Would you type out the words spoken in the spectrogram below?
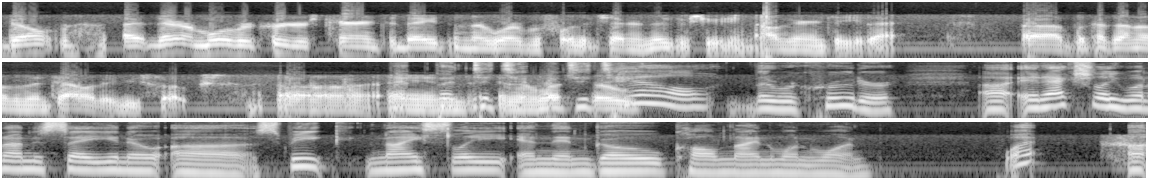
don't, uh, there are more recruiters carrying today than there were before the Chattanooga shooting. I'll guarantee you that. Uh, because I know the mentality of these folks, uh, and, but to, and t- unless to tell the recruiter, uh, it actually went on to say, you know, uh, speak nicely and then go call 911. What? Uh,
